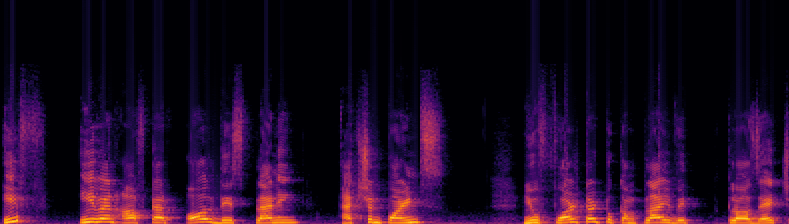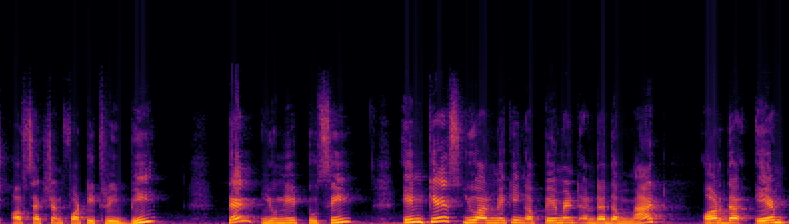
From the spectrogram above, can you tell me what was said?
if even after all these planning action points, you falter to comply with clause H of section 43B, then you need to see in case you are making a payment under the MAT or the AMT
